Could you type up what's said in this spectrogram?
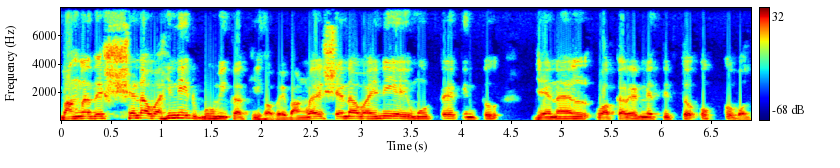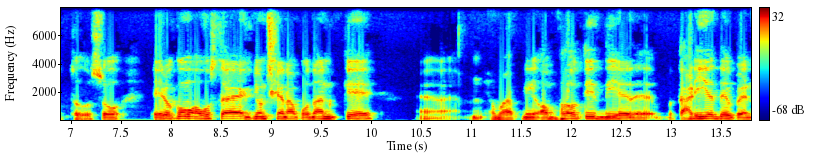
বাংলাদেশ সেনাবাহিনীর ভূমিকা কি হবে? বাংলাদেশ সেনাবাহিনী এই মুহূর্তে কিন্তু জেনারেল ওয়াকারের নেতৃত্ব ঐক্যবদ্ধ। সো এরকম অবস্থায় একজন সেনা প্রধানকে আহ, আপনি অব্যাহতি দিয়ে তাড়িয়ে দেবেন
